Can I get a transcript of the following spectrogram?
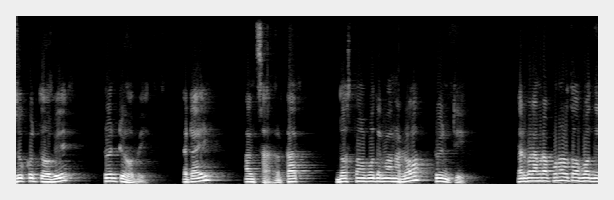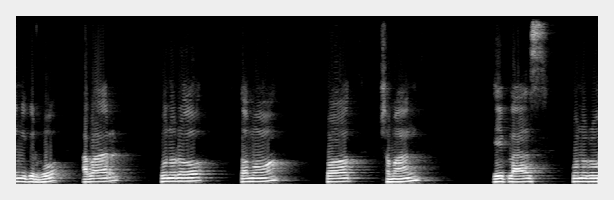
যোগ করতে হবে টোয়েন্টি হবে। এটাই আনসার অর্থাৎ দশতম পদের মান হলো টোয়েন্টি এরপর আমরা পনেরোতম পদ নির্ণয় করব। আবার পনেরোতম পদ সমান এ প্লাস পনেরো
